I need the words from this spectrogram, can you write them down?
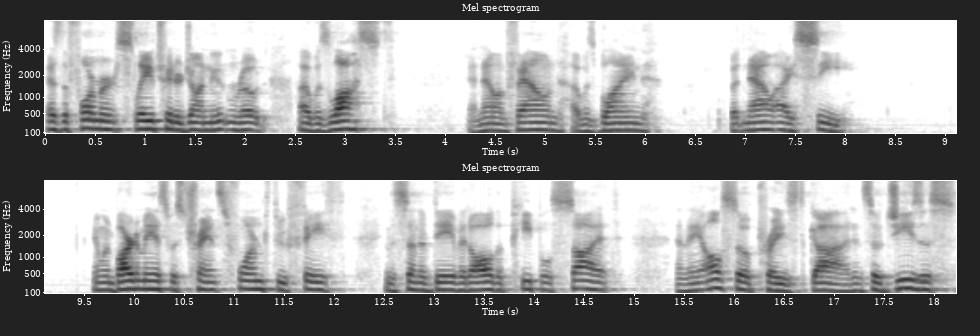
As the former slave trader John Newton wrote, I was lost, and now I'm found. I was blind but now I see. And when Bartimaeus was transformed through faith in the Son of David, all the people saw it, and they also praised God. And so Jesus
